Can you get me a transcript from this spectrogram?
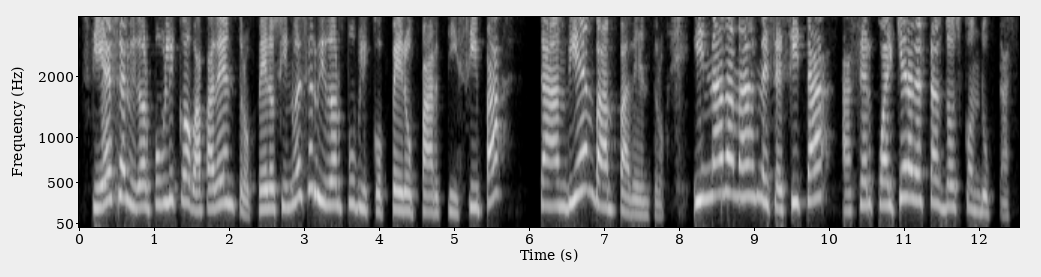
si es servidor público, va para adentro, pero si no es servidor público, pero participa, también van para adentro. Y nada más necesita hacer cualquiera de estas dos conductas,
